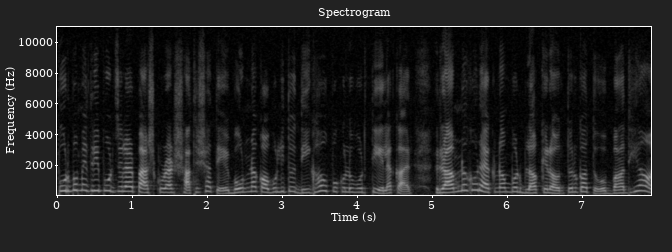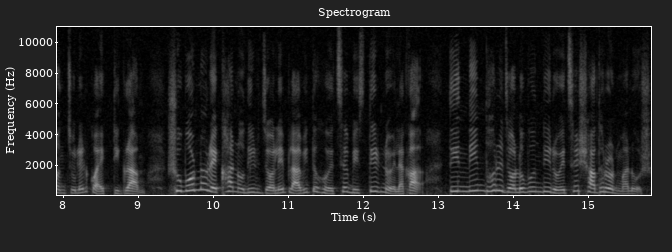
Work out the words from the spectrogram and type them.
পূর্ব মেদিনীপুর জেলার পাশকুড়ার সাথে সাথে বন্যা কবলিত দীঘা উপকূলবর্তী এলাকার রামনগর এক নম্বর ব্লকের অন্তর্গত বাঁধিয়া অঞ্চলের কয়েকটি গ্রাম। সুবর্ণরেখা নদীর জলে প্লাবিত হয়েছে বিস্তীর্ণ এলাকা। তিন দিন ধরে জলবন্দী রয়েছে সাধারণ মানুষ।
